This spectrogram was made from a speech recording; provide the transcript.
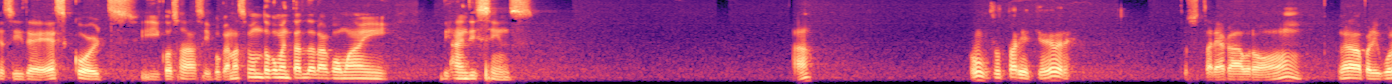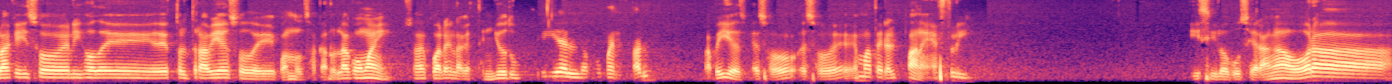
que si de escorts y cosas así. porque no hacen un documental de la coma y behind the scenes? ¿Ah? Mm, eso estaría chévere. Entonces estaría cabrón. Mira, la película que hizo el hijo de, Héctor Travieso, de cuando sacaron la coma y ¿sabes cuál es? La que está en YouTube. Y el documental. Papi, es- eso, eso es material para Netflix. Y si lo pusieran ahora,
